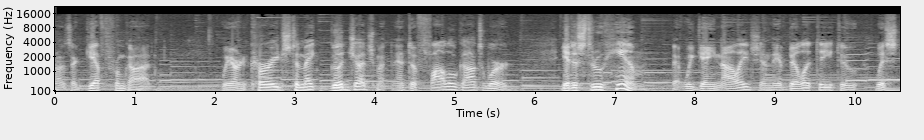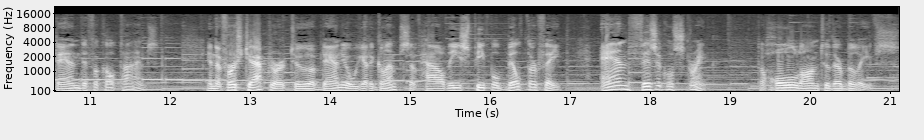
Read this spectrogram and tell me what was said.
as a gift from God. We are encouraged to make good judgment and to follow God's word. It is through Him that we gain knowledge and the ability to withstand difficult times. In the first chapter or two of Daniel, we get a glimpse of how these people built their faith and physical strength to hold on to their beliefs.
